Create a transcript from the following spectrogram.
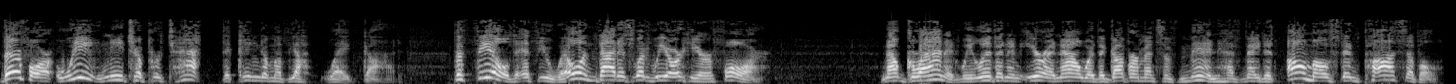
Therefore, we need to protect the kingdom of Yahweh God. The field, if you will, and that is what we are here for. Now granted, we live in an era now where the governments of men have made it almost impossible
